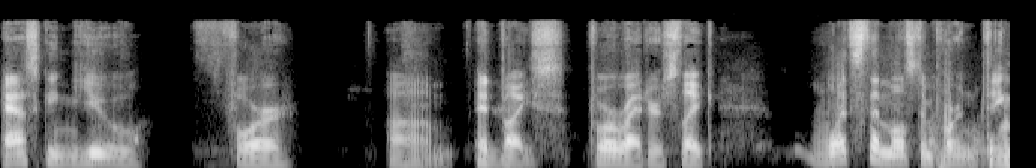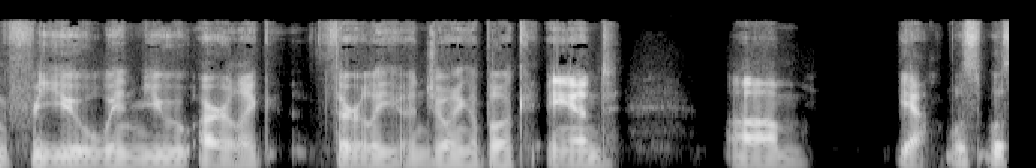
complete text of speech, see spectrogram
asking you for um, advice for writers. Like, what's the most important thing for you when you are like thoroughly enjoying a book? And um, yeah, we'll we'll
